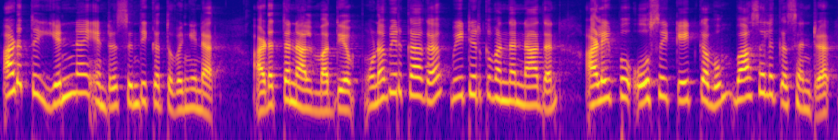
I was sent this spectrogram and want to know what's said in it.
அடுத்து என்ன என்று சிந்திக்க துவங்கினார். அடுத்த நாள் மதியம் உணவிற்காக வீட்டிற்கு வந்த நாதன் அழைப்பு ஓசை கேட்கவும் வாசலுக்கு சென்றார்.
